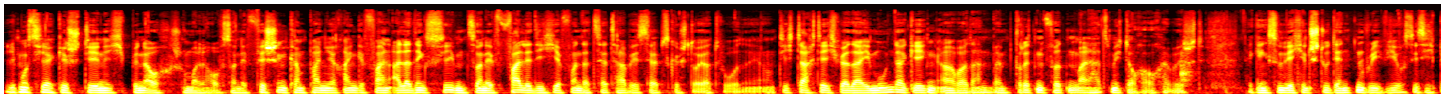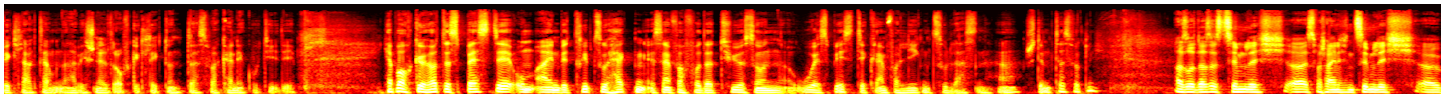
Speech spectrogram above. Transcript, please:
Ich muss hier gestehen, ich bin auch schon mal auf so eine Phishing-Kampagne reingefallen. Allerdings eben so eine Falle, die hier von der ZHB selbst gesteuert wurde. Und ich dachte, ich wäre da immun dagegen, aber dann beim dritten, vierten Mal hat es mich doch auch erwischt. Da ging es um welche Studentenreviews, die sich beklagt haben. Und dann habe ich schnell drauf geklickt und das war keine gute Idee. Ich habe auch gehört, das Beste, um einen Betrieb zu hacken, ist einfach vor der Tür so einen USB-Stick einfach liegen zu lassen. Ja, stimmt das wirklich? Also das ist ziemlich, äh, ist wahrscheinlich ein ziemlich äh,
